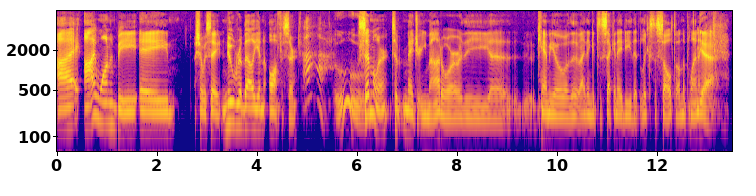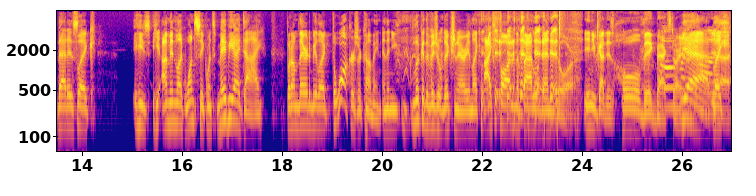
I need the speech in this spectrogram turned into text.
I I want to be a shall we say new rebellion officer. Ah. Ooh, Similar to Major Ematt or the uh, cameo of the, I think it's the second AD that licks the salt on the planet. Yeah. that is like he's he. I'm in like one sequence. Maybe I die, but I'm there to be like the walkers are coming, and then you look at the visual dictionary and like I fought in the Battle of Endor. and you've got this whole big backstory. right? Yeah, like Yeah.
